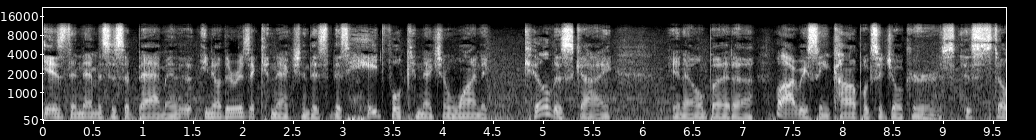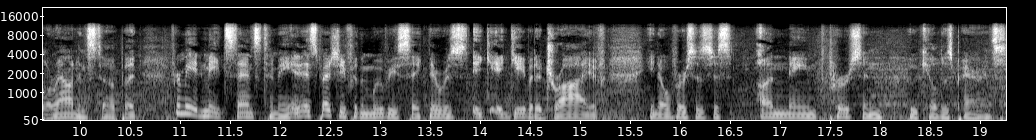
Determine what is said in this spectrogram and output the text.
is the nemesis of Batman. You know, there is a connection, this this hateful connection, of wanting to kill this guy. You know, but uh, well, obviously in comic books, the Joker is, is still around and stuff. But for me, it made sense to me, and especially for the movie's sake. There was it, it gave it a drive, you know, versus just unnamed person who killed his parents.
